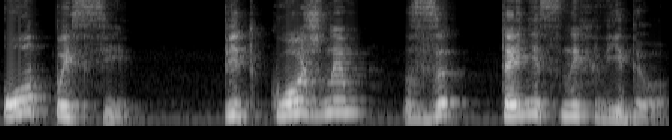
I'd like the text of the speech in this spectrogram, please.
описі під кожним з тенісних відео.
